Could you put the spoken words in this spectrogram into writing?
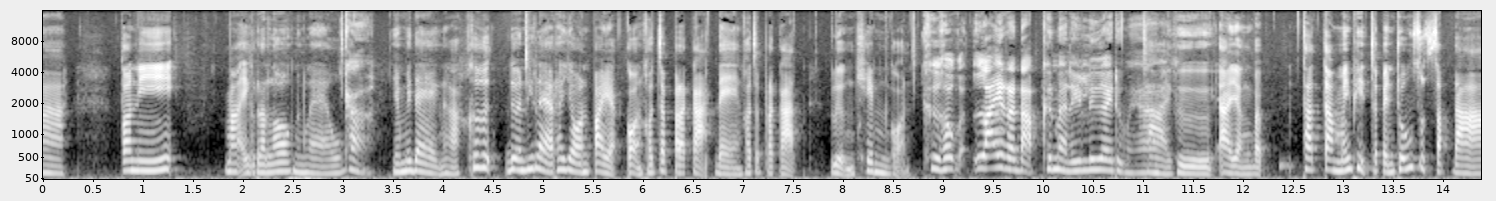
มา ตอนนี้มาอีกระลอกหนึ่งแล้วค่ะยังไม่แดงนะคะ คือเดือนที่แล้วถ้าย้อนไปอะก่อนเขาจะประกาศแดงเขาจะประกาศเหลืองเข้มก่อน คือเขาไล่ระดับขึ้นมาเรื่อยๆถูกไหมคะใช่คืออะอย่างแบบถ้าจำไม่ผิดจะเป็นช่วงสุดสัปดาห์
